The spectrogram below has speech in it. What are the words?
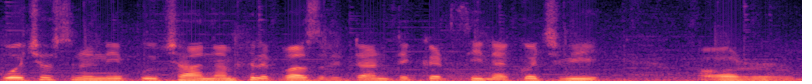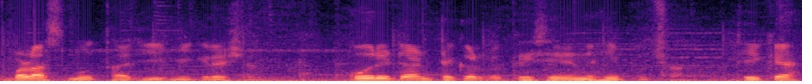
कुछ उसने नहीं पूछा, ना मेरे पास रिटर्न टिकट थी, ना कुछ भी और बड़ा स्मूथ था जी इमिग्रेशन कोई रिटर्न टिकट का किसी ने नहीं पूछा, ठीक है?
